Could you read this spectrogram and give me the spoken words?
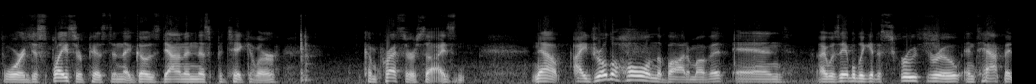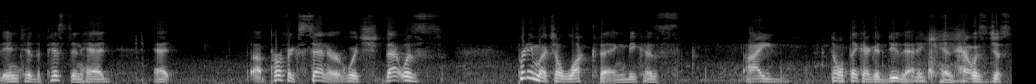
for a displacer piston that goes down in this particular compressor size. Now, I drilled a hole in the bottom of it, and I was able to get a screw through and tap it into the piston head at a perfect center, which that was pretty much a luck thing because I don't think I could do that again. That was just,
